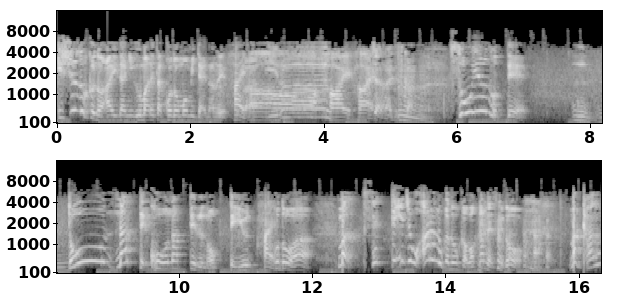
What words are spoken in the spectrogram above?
異種族の間に生まれた子供みたいなね、はいいるはいはい。じゃないですか。うんそういうのって、んどうなってこうなってるのっていうはいことは、まあ、設定上あるのかどうかわかんないですけど、まあ考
